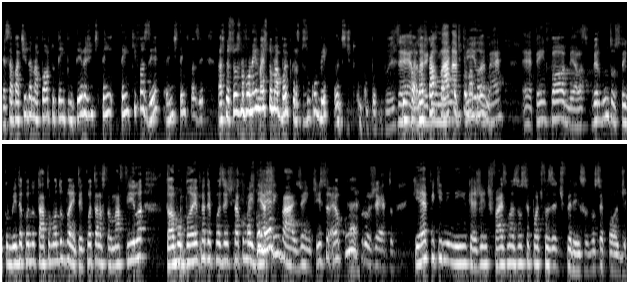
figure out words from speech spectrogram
essa batida na porta o tempo inteiro, a gente tem, tem que fazer, a gente tem que fazer. As pessoas não vão nem mais tomar banho, porque elas precisam comer antes de tomar banho. Pois é, vai ficar fraca de tomar fila, banho. Né? É, tem fome, elas perguntam se tem comida quando está tomando banho. Então, enquanto elas estão na fila, toma o banho para depois a gente dar comida. E assim vai, gente. Isso é um é. projeto que é pequenininho, que a gente faz, mas você pode fazer a diferença. Você pode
